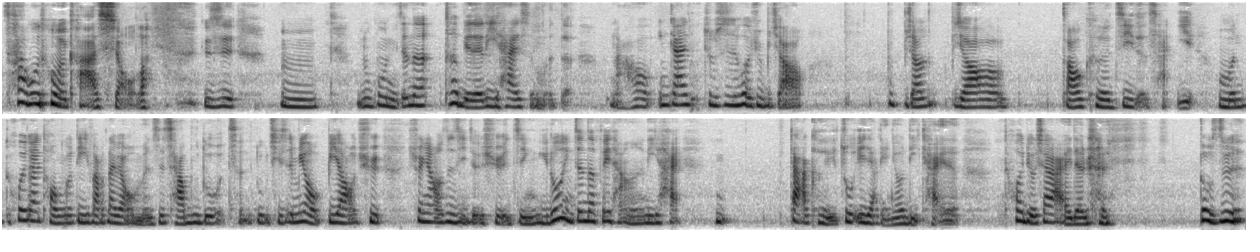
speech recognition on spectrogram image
差不多的卡小了。就是嗯，如果你真的特别的厉害什么的，然后应该就是会去比较比较比较高科技的产业，我们会在同一个地方，代表我们是差不多的程度。其实没有必要去炫耀自己的学经历。如果你真的非常的厉害，大可以做一两年就离开了，会留下来的人 都是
